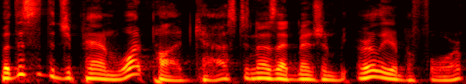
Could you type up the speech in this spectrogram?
But this is the Japan What podcast. And as I'd mentioned earlier before,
